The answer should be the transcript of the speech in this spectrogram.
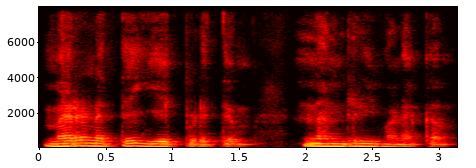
மரணத்தை ஏற்படுத்தும். நன்றி வணக்கம்.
